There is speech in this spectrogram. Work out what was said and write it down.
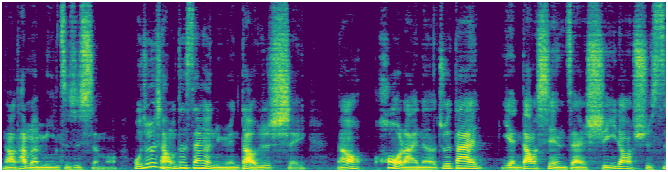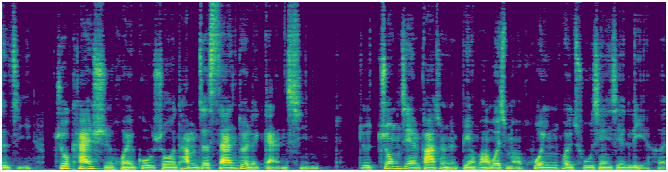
然后他们的名字是什么。我就是想问这三个女人到底是谁？然后后来呢，就是大概演到现在十一到十四集，就开始回顾说他们这三对的感情，就是中间发生的变化，为什么婚姻会出现一些裂痕，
